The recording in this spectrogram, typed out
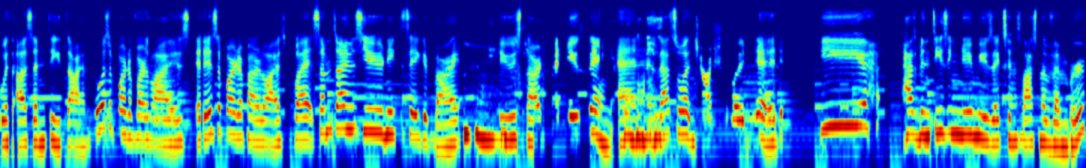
with us and tea time it was a part of our lives. It is a part of our lives but sometimes you need to say goodbye Mhm. to start a new thing. And that's what joshua did. He has been teasing new music since last november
